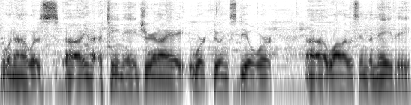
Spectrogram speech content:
when I was uh, a teenager and I worked doing steel work uh, while I was in the Navy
